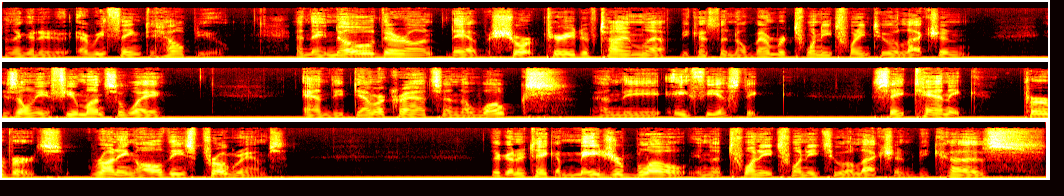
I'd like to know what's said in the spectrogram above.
And they're going to do everything to help you. And they know they're on they have a short period of time left because the November 2022 election is only a few months away. And the Democrats and the wokes and the atheistic satanic perverts running all these programs they're going to take a major blow in the 2022 election because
